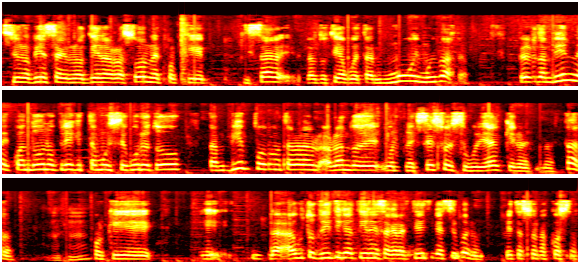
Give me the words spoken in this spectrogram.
si uno piensa que no tiene razón es porque quizá la autoestima puede estar muy, muy baja. Pero también eh, cuando uno cree que está muy seguro todo, también podemos estar hablando de un exceso de seguridad que no es, no es tal. Porque eh, la autocrítica tiene esa característica de decir, bueno, estas son las cosas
